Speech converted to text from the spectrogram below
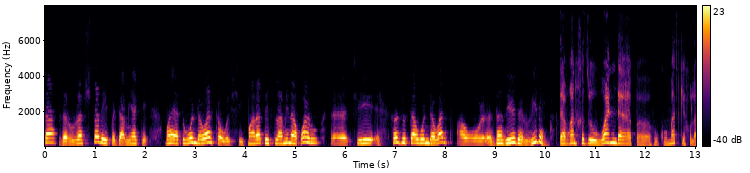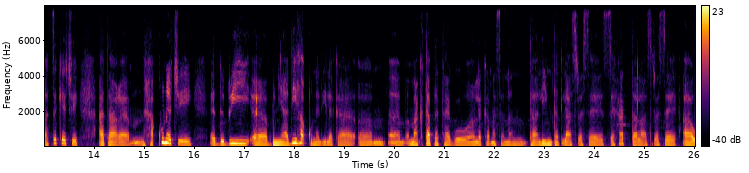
ته ضرورت شته دی په جامعه کې باید ونډه ورکول شي امارات اسلامي نه غواړو چې خزو ته ونډه ورک او دا ډیر ضروری دی د افغان خزو ونډه په حکومت کې خلاصه کې چې اته حقونه چې د دوی بنیادی حقونه دي لکه مکتب ته تګ لکه مثلا تعلیم ته لاسرسي صحت ته لاسرسي او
